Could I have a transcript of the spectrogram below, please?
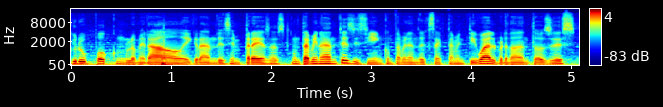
grupo conglomerado de grandes empresas contaminantes y siguen contaminando exactamente igual, ¿verdad? Entonces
